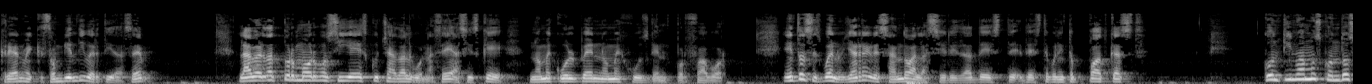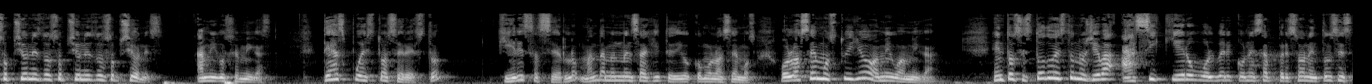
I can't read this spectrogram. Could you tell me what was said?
créanme que son bien divertidas, ¿eh? La verdad por morbo sí he escuchado algunas, ¿eh? Así es que no me culpen, no me juzguen, por favor. Entonces, bueno, ya regresando a la seriedad de este, de este bonito podcast, continuamos con dos opciones, dos opciones, dos opciones. Amigos y amigas, ¿te has puesto a hacer esto? ¿Quieres hacerlo? Mándame un mensaje y te digo cómo lo hacemos. O lo hacemos tú y yo, amigo, amiga. Entonces, todo esto nos lleva a si quiero volver con esa persona. Entonces,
